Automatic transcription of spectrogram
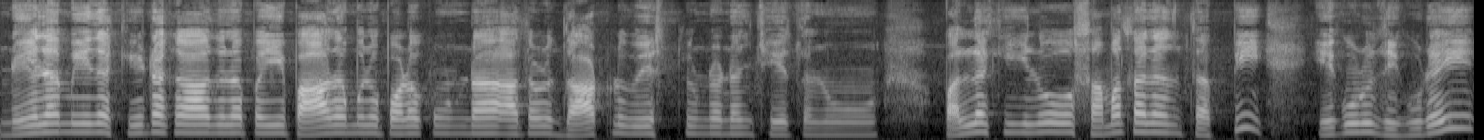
నేల మీద కీటకాదులపై పాదములు పడకుండా అతడు దాట్లు వేస్తుండడం చేతను. పల్లకీలో సమతలం తప్పి ఎగుడు దిగుడై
